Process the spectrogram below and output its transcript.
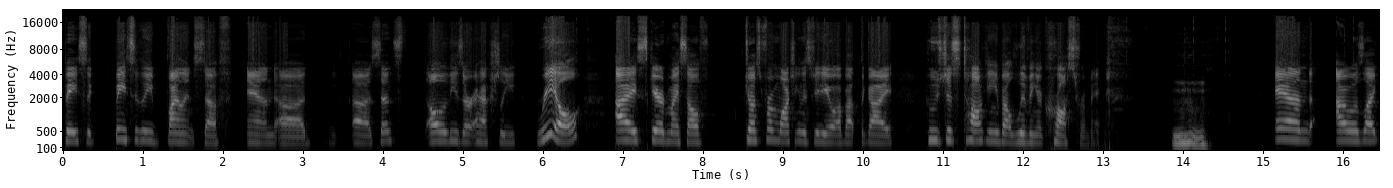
basic, basically violent stuff, and uh, uh, since all of these are actually real, I scared myself just from watching this video about the guy who's just talking about living across from it. Mm-hmm. And I was like,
